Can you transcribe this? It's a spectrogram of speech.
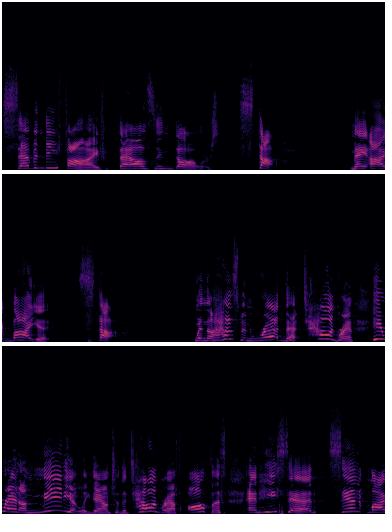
$75,000. Stop. May I buy it? Stop. When the husband read that telegram, he ran immediately down to the telegraph office and he said, Send my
